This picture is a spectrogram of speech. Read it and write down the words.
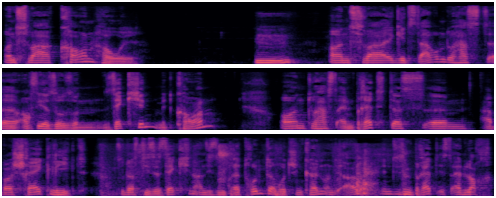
Und zwar Cornhole. Mhm. Und zwar geht es darum, du hast äh, auch wieder so, so ein Säckchen mit Korn und du hast ein Brett, das ähm, aber schräg liegt, sodass diese Säckchen an diesem Brett runterrutschen können und in diesem Brett ist ein Loch.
